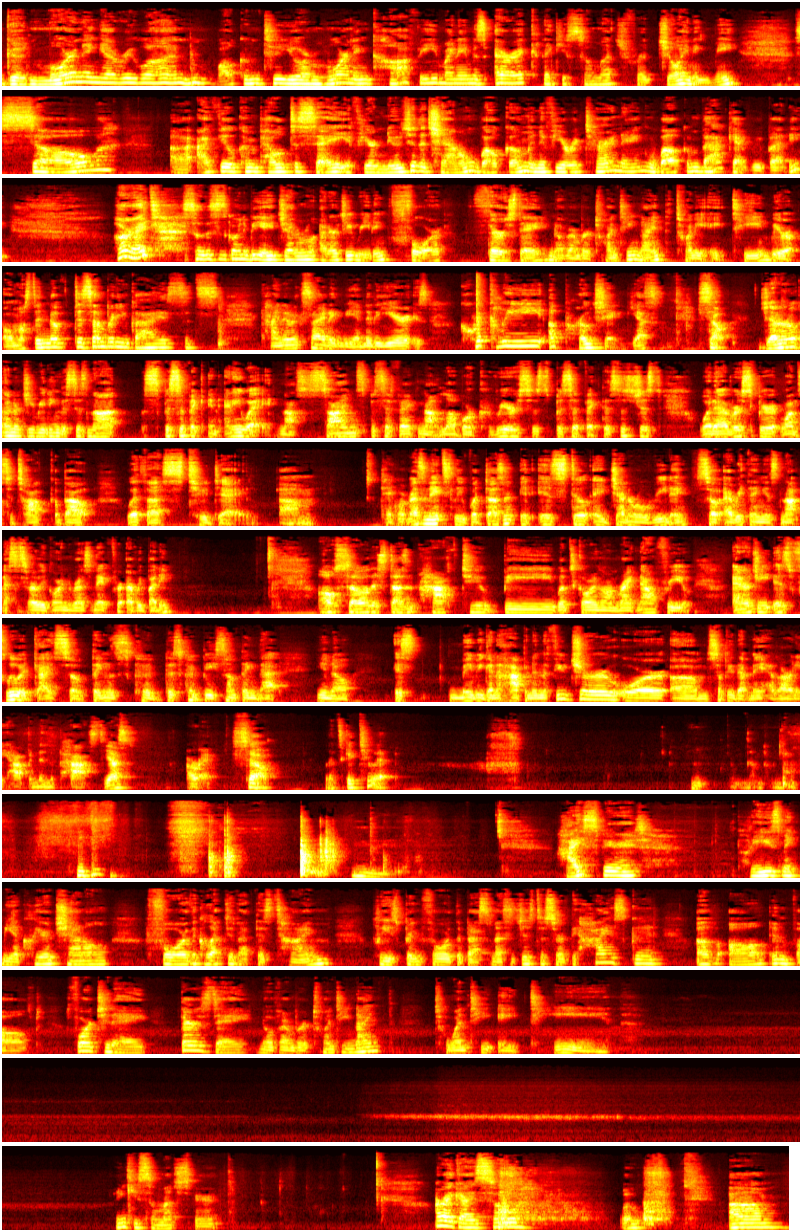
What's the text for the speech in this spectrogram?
Good morning, everyone. Welcome to your morning coffee. My name is Eric. Thank you so much for joining me. So, uh, I feel compelled to say if you're new to the channel, welcome. And if you're returning, welcome back, everybody. All right, so this is going to be a general energy reading for Thursday, November 29th, 2018. We are almost in December, you guys. It's kind of exciting. The end of the year is quickly approaching. Yes. So, general energy reading. This is not specific in any way, not sign specific, not love or career specific. This is just whatever spirit wants to talk about with us today. Um, take what resonates, leave what doesn't. It is still a general reading, so everything is not necessarily going to resonate for everybody. Also, this doesn't have to be what's going on right now for you energy is fluid, guys. So things could this could be something that you know is maybe going to happen in the future or um, something that may have already happened in the past. Yes. All right. So let's get to it. Hi, Spirit. Please make me a clear channel for the collective at this time. Please bring forward the best messages to serve the highest good of all involved for today, Thursday, November 29th, 2018. Thank you so much, Spirit. All right, guys. So, whoa. Um,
